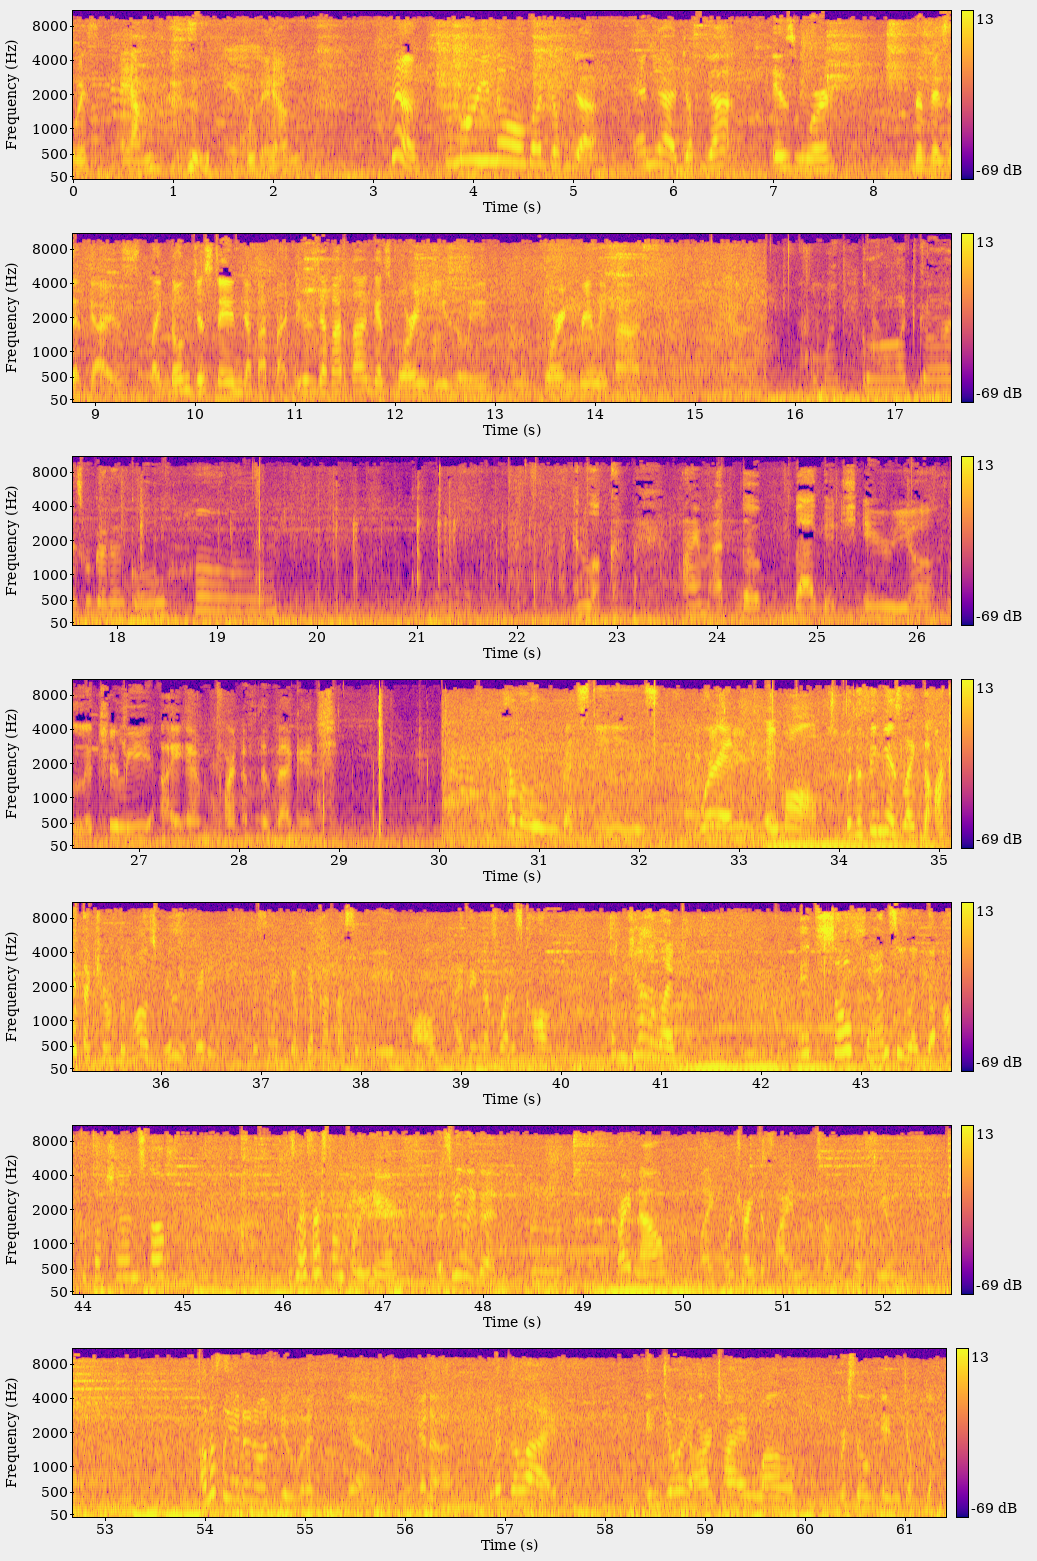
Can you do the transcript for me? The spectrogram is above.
with Eyang. Yeah. with Eyang. Yeah, the more you know about Jogja. And yeah, Jogja is worth the visit, guys. Like, don't just stay in Jakarta because Jakarta gets boring easily and boring really fast. Oh my god, guys, we're gonna go home. And look, I'm at the baggage area. Literally, I am part of the baggage. Hello, besties. We're in a mall. But the thing is, like, the architecture of the mall is really pretty. It's like Yogyakarta City Mall. I think that's what it's called. And yeah, like, it's so fancy, like the architecture and stuff. It's my first time coming here, but it's really good. Mm, right now, like, we're trying to find some perfume. Honestly, I don't know what to do, but yeah, we're gonna live the life. Enjoy our time while we're still in Jogja.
